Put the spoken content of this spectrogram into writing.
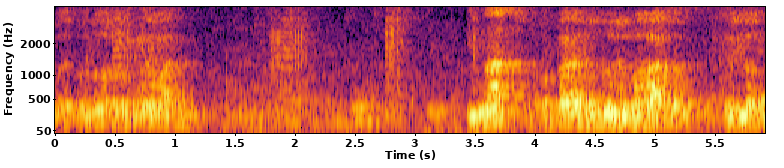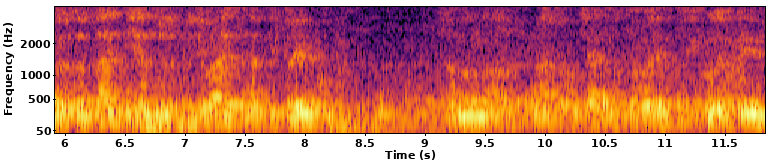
буде продовжувати тривати. І в нас попереду дуже багато серйозних завдань, і я дуже сподіваюся на підтримку шановного нашого вченого товариства і колективів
